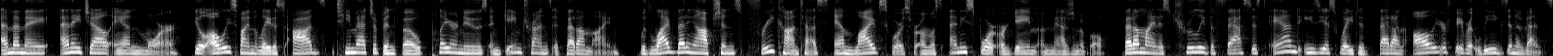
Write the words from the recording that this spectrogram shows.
MMA, NHL, and more. You'll always find the latest odds, team matchup info, player news, and game trends at BetOnline. With live betting options, free contests, and live scores for almost any sport or game imaginable. BetOnline is truly the fastest and easiest way to bet on all your favorite leagues and events.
